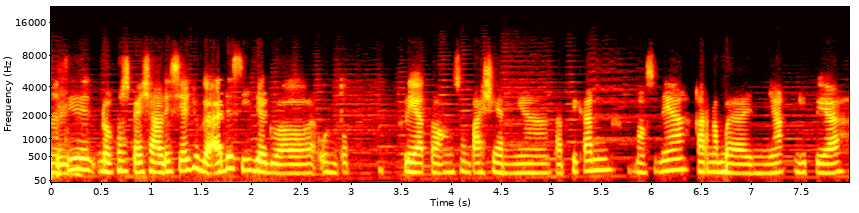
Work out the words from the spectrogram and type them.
Nanti dokter spesialisnya juga ada sih jadwal untuk lihat langsung pasiennya. Tapi kan maksudnya karena banyak gitu ya,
